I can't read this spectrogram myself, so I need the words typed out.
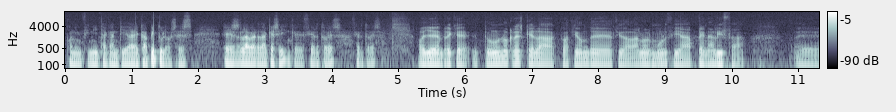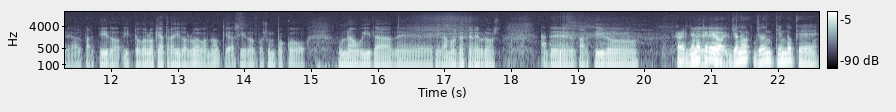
con infinita cantidad de capítulos. Es, es la verdad que sí, que cierto es, cierto es. Oye, Enrique, ¿tú no crees que la actuación de Ciudadanos Murcia penaliza eh, al partido y todo lo que ha traído luego, ¿no? Que ha sido pues un poco una huida de, digamos, de cerebros del partido a ver, yo no creo, eh, yo no, yo entiendo que,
